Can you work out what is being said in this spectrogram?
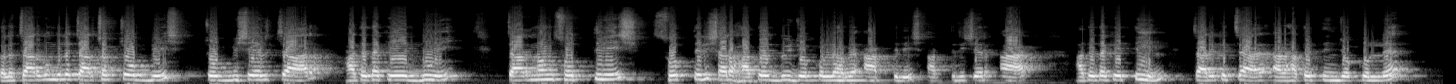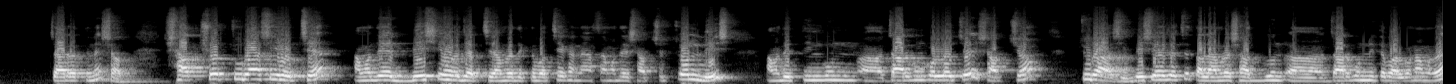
তাহলে চার গুণ দিলে চার ছক চব্বিশ, চব্বিশের চার, হাতে থাকে দুই। চার নং ছত্রিশ ছত্রিশ আর হাতের দুই যোগ করলে হবে আটত্রিশ আটত্রিশের আট, হাতে থাকে তিন, চারেকে চার আর হাতের তিন যোগ করলে চার তিনে সাত। সাতশো চুরাশি হচ্ছে আমাদের বেশি হয়ে যাচ্ছে, আমরা দেখতে পাচ্ছি এখানে আছে আমাদের সাতশো চল্লিশ, আমাদের তিন গুণ চার গুণ করলে হচ্ছে সাতশো চুরাশি। বেশি হয়ে যাচ্ছে, তাহলে আমরা সাত গুণ চার গুণ নিতে পারব না, আমরা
